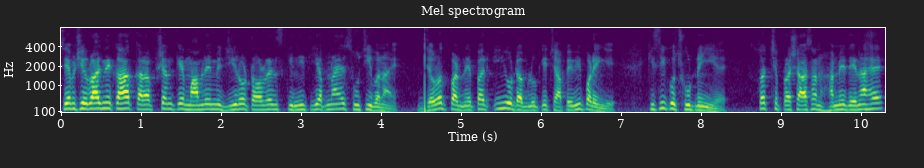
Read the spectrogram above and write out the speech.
सीएम शिवराज ने कहा, करप्शन के मामले में ज़ीरो टॉलरेंस की नीति अपनाएँ, सूची बनाएँ। ज़रूरत पड़ने पर ईओडब्ल्यू के चापे भी पड़ेंगे। किसी को छूट नहीं है। स्वच्छ प्रशासन हमें देना है।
